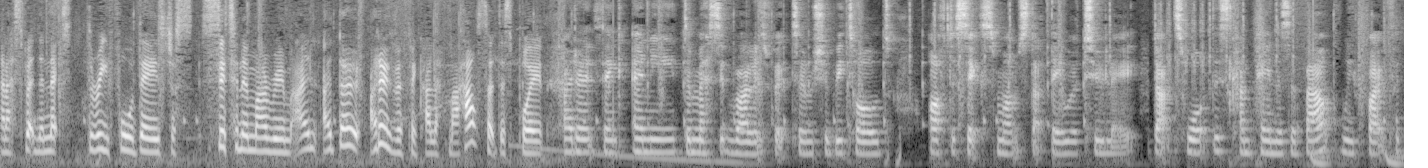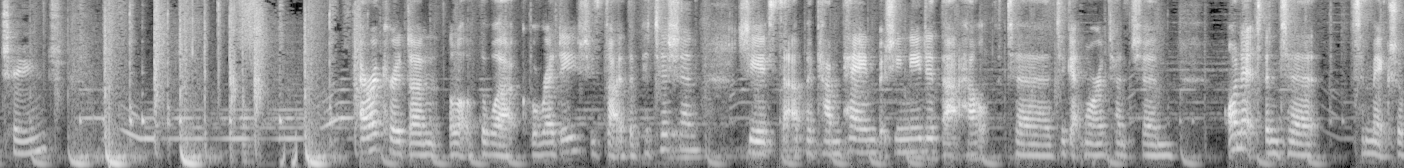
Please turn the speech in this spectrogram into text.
And I spent the next three, four days just sitting in my room. I, I don't I don't even think I left my house at this point. I don't think any domestic violence victim should be told after six months that they were too late. That's what this campaign is about. We fight for change. Erica had done a lot of the work already. She started the petition, she had set up a campaign, but she needed that help to, to get more attention on it and to to make sure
